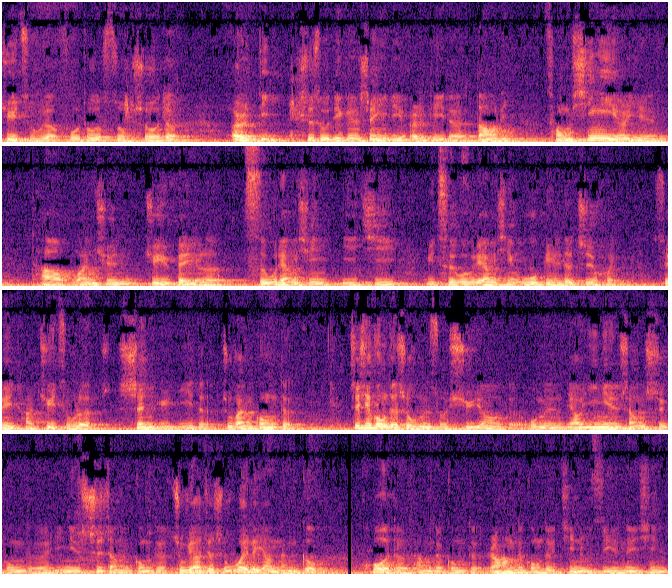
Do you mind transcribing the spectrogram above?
具足了佛陀所说的二谛、世俗谛跟圣义谛二谛的道理；从心意而言，它完全具备了慈无量心以及与慈无量心无别的智慧，所以它具足了身与意的诸般功德。这些功德是我们所需要的。我们要意念上师功德，意念师长的功德，主要就是为了要能够。获得他们的功德，让他们的功德进入自己的内心。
